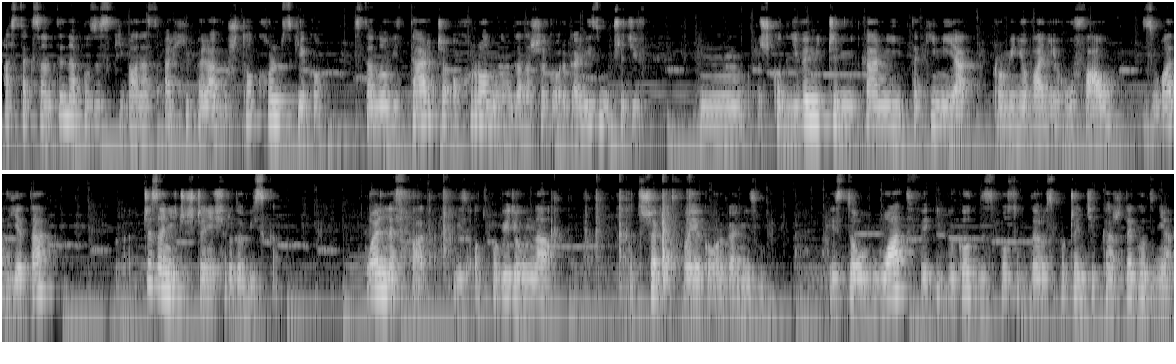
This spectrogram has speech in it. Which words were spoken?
Astaksantyna pozyskiwana z archipelagu sztokholmskiego stanowi tarczę ochronną dla naszego organizmu przeciw szkodliwymi czynnikami takimi jak promieniowanie UV, zła dieta czy zanieczyszczenie środowiska. Wellness Pack jest odpowiedzią na potrzeby Twojego organizmu. Jest to łatwy i wygodny sposób na rozpoczęcie każdego dnia.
